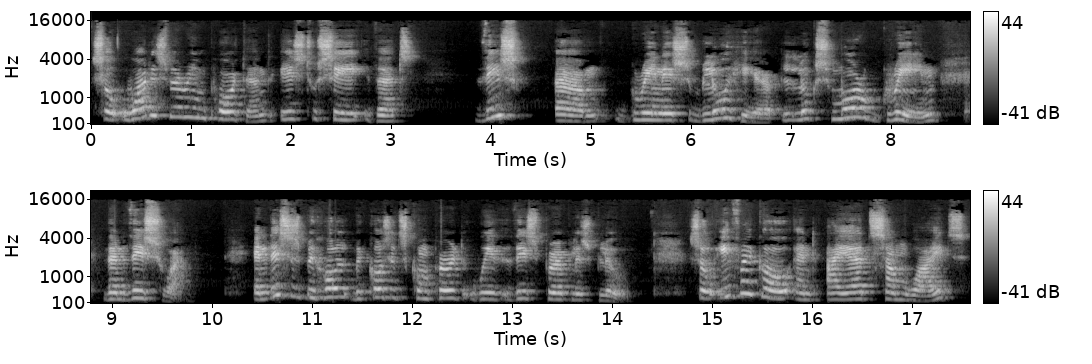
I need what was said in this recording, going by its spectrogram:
So what is very important is to see that this um, greenish blue here looks more green than this one. And this is because it's compared with this purplish blue. So if I go and I add some white,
